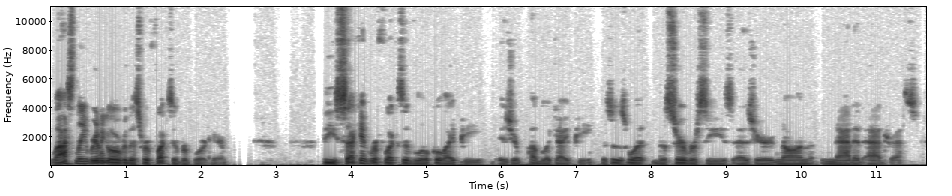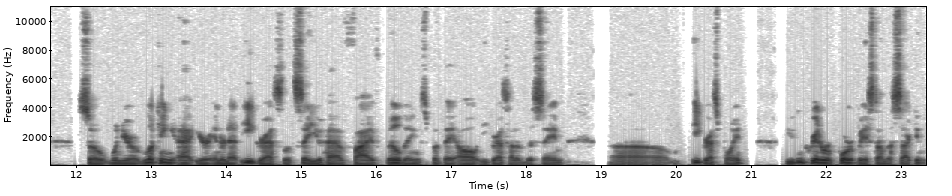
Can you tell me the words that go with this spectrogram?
Lastly, we're going to go over this reflexive report here. The second reflexive local IP is your public IP. This is what the server sees as your non-NATed address. So when you're looking at your internet egress, let's say you have five buildings, but they all egress out of the same um, egress point, you can create a report based on the second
